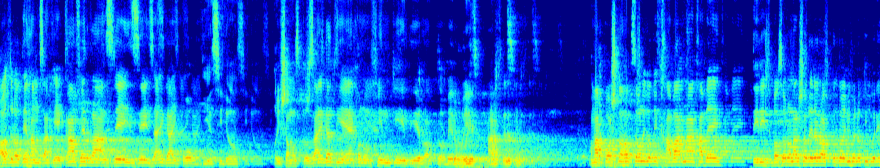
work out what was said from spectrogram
হজরতে হামসাকে কাফের রাজ যেই জায়গায় কোপ দিয়েছিল ওই সমস্ত জায়গা দিয়ে এখনও ফিনকি দিয়ে রক্ত বের হয়ে আসতেছে। আমার প্রশ্ন হচ্ছে, উনি যদি খাবার না খাবে, তিরিশ বছর ওনার শরীরে রক্ত তৈরি হলো কি করে?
